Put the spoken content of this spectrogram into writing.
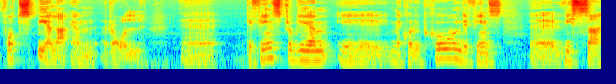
fått spela en roll. Eh, det finns problem i, med korruption, det finns eh, vissa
